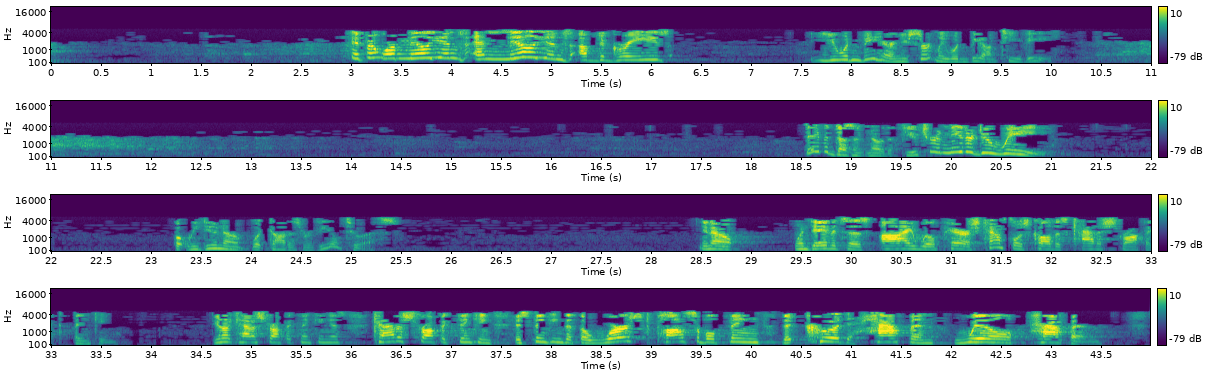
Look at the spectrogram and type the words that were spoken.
If it were millions and millions of degrees, you wouldn't be here and you certainly wouldn't be on TV. David doesn't know the future, and neither do we. But we do know what God has revealed to us. You know, when David says, I will perish, counselors call this catastrophic thinking. Do you know what catastrophic thinking is? Catastrophic thinking is thinking that the worst possible thing that could happen will happen.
